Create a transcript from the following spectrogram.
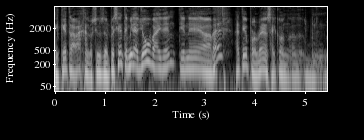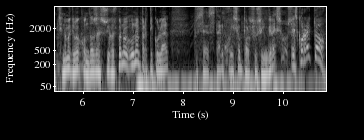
en qué trabajan los hijos del presidente. Mira, Joe Biden tiene, ah, ¿Eh? ha tenido problemas ahí con, ah, si no me equivoco, con dos de sus hijos. Bueno, uno en particular, pues está en juicio por sus ingresos. es correcto,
